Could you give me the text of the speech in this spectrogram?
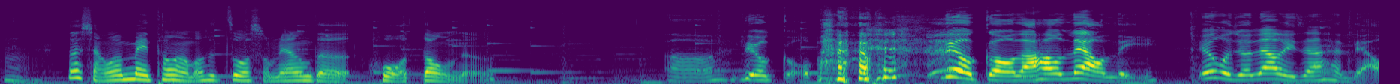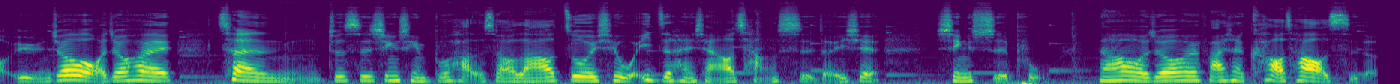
嗯，那想问妹，通常都是做什么样的活动呢？呃，遛狗吧，遛狗，然后料理，因为我觉得料理真的很疗愈。就我就会趁就是心情不好的时候，然后做一些我一直很想要尝试的一些新食谱。然后我就会发现靠超好吃的，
